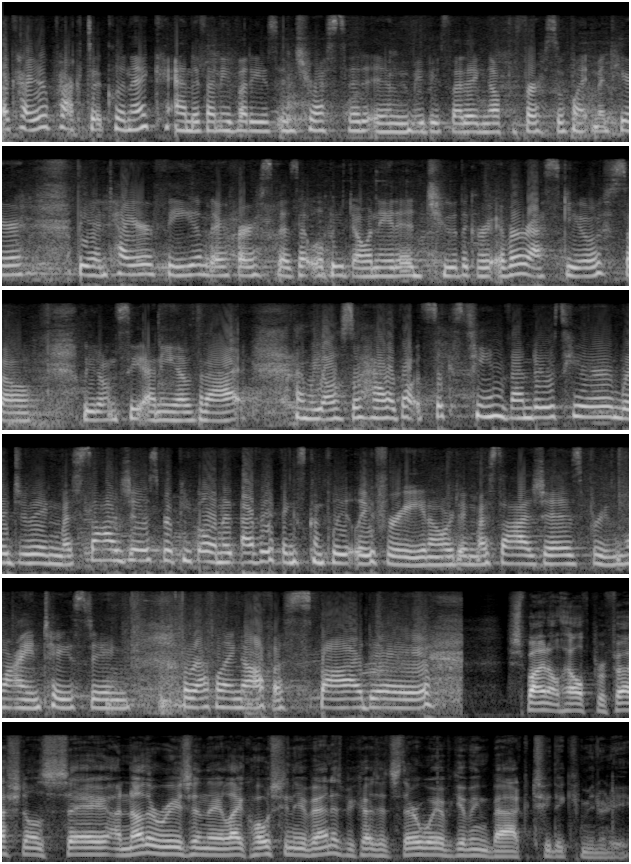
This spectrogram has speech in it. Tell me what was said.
a chiropractic clinic and if anybody is interested in maybe setting up a first appointment here, the entire fee of their first visit will be donated to the Great River Rescue so we don't see any of that. And we also have about 16 vendors here we're doing massages for people and everything's completely free. You know, we're doing massages, free wine tasting, we're raffling off a spa day. Spinal health professionals say another reason they like hosting the event is because it's their way of giving back to the community.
